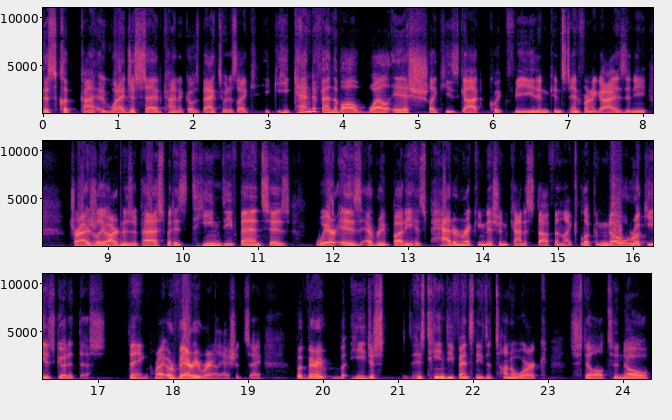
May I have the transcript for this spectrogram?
this clip kind of, what I just said kind of goes back to it is like he, he can defend the ball well ish. Like he's got quick feet and can stand in front of guys and he tries really hard in his pass, but his team defense, his where is everybody, his pattern recognition kind of stuff. And like, look, no rookie is good at this thing, right? Or very rarely, I should say. But very but he just his team defense needs a ton of work still to know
